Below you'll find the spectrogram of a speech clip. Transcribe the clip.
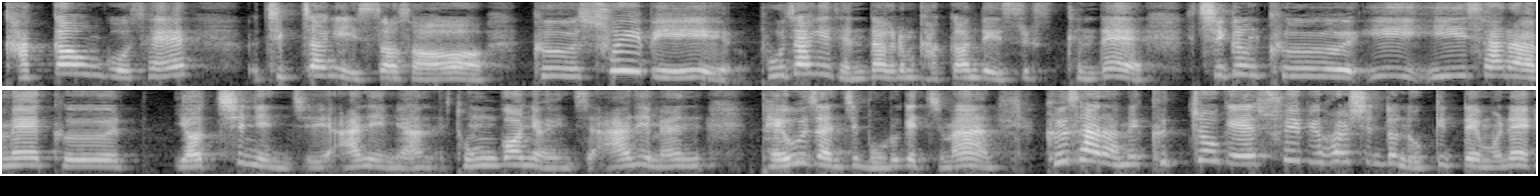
가까운 곳에 직장이 있어서 그 수입이 보장이 된다 그러면 가까운 데 있을 텐데 지금 그 이이 사람의 그 여친인지 아니면 동거녀인지 아니면 배우자인지 모르겠지만 그 사람이 그쪽에 수입이 훨씬 더 높기 때문에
